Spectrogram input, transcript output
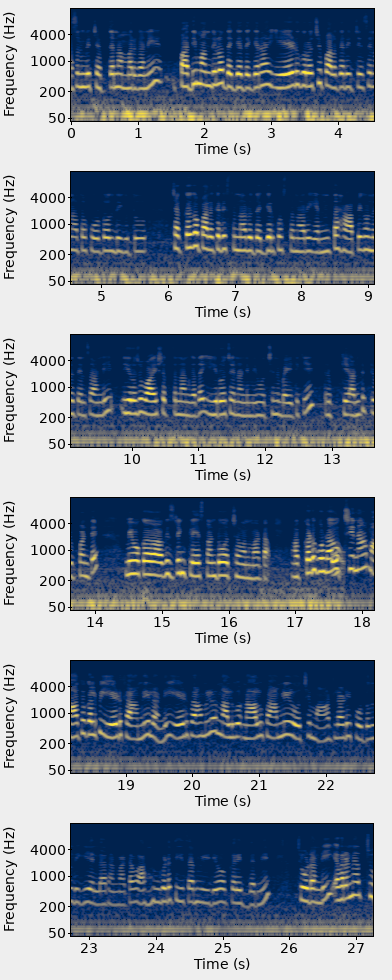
అసలు మీరు చెప్తే నమ్మరు కానీ పది మందిలో దగ్గర దగ్గర ఏడుగురు వచ్చి పలకరించేసి నాతో ఫోటోలు దిగుతూ చక్కగా పలకరిస్తున్నారు దగ్గరికి వస్తున్నారు. ఎంత హ్యాపీగా ఉందో తెలుసా? అండి. ఈరోజు వాయిస్ చెప్తున్నాను కదా ఈ రోజేనండి మేము వచ్చింది బయటికి ట్రిప్కి. అంటే ట్రిప్ అంటే మేము ఒక విజిటింగ్ ప్లేస్ కంటూ వచ్చామన్నమాట. అక్కడ కూడా వచ్చిన మాతో కలిపి ఏడు ఫ్యామిలీలు అండి. ఏడు ఫ్యామిలీలు నాలుగు నాలుగు ఫ్యామిలీలు వచ్చి మాట్లాడి ఫోటోలు దిగి వెళ్ళారనమాట వాళ్ళని కూడా తీసాను వీడియో ఒకరిద్దరిని. చూడండి ఎవరైనా చూ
